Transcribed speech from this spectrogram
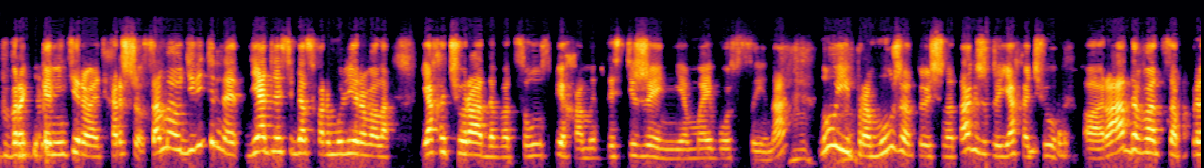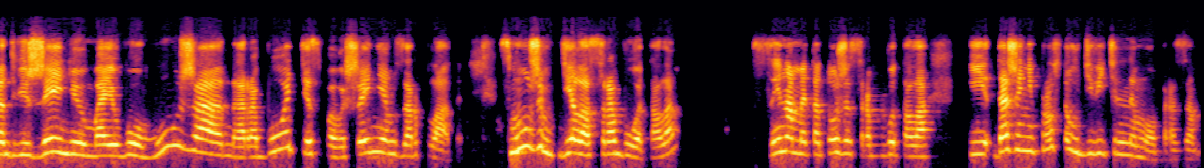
Прокомментировать. Хорошо. Самое удивительное, я для себя сформулировала, я хочу радоваться успехам и достижениям моего сына, ну и про мужа точно так же я хочу а, радоваться продвижению моего мужа на работе с повышением зарплаты. С мужем дело сработало, с сыном это тоже сработало и даже не просто удивительным образом.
